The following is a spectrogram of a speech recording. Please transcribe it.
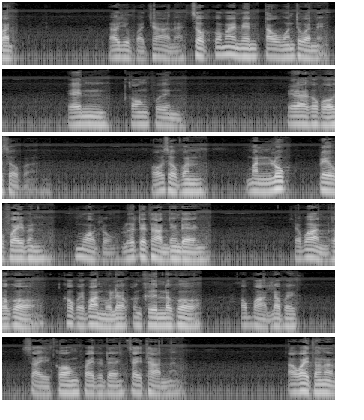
วัด เราอยู่ป่าชานะศพก็ไม่เมนเตาเหมือนตัวเนี่ยเป็นกองฟืน เวลาเขาเผาศพเผาศพมันมันลุกเปลวไฟมัน หมดลงเหลือแต่ถ่านแดงๆชาวบ้านเขาก็เข้าไปบ้านหมดแล้วกลางคืนเราก็เอาบาดเราไปใส่กองไฟแดงใส่ถ่านนั้นเอาไว้ตรงนั้น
